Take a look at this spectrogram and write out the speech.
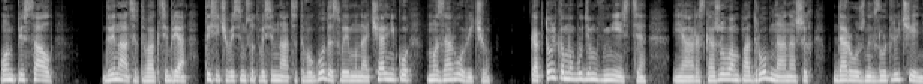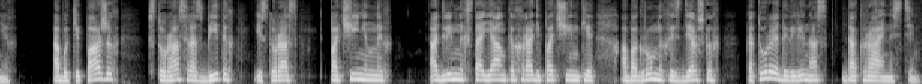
он писал 12 октября 1818 года своему начальнику Мазаровичу. «Как только мы будем вместе, я расскажу вам подробно о наших дорожных злоключениях об экипажах, сто раз разбитых и сто раз починенных, о длинных стоянках ради починки, об огромных издержках, которые довели нас до крайности.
